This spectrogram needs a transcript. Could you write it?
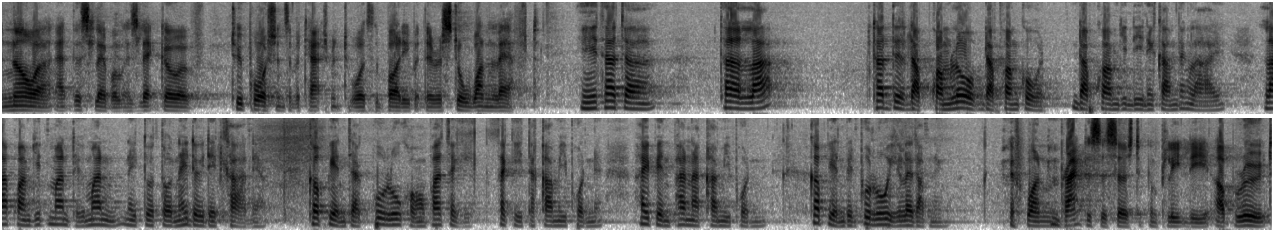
the knower at this level has let go of two portions of attachment towards the body, but there is still one left. นี้ถ้าจะถ้าละถ้าดับความโลภดับความโกรธดับความยินดีในกรรมทั้งหลายละความยึดมั่นถือมั่นในตัวตนให้โดยเด็ดขาดเนี่ยก็เปลี่ยนจากผู้รู้ของพระสกิ สกิทาคามีผลเนี่ยให้เป็นพระนาคามีผล ก็เปลี่ยนเป็นผู้รู้อีกระดับหนึ่ง If one practices so as to completely uproot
